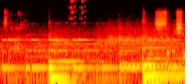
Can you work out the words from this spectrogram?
That's not. Shut my shit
